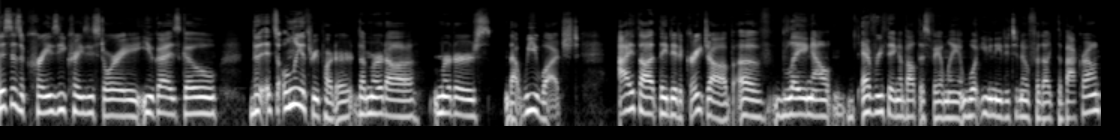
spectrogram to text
this is a crazy, crazy story. You guys go. The, it's only a three parter. The Murdaugh murders that we watched. I thought they did a great job of laying out everything about this family and what you needed to know for like the background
